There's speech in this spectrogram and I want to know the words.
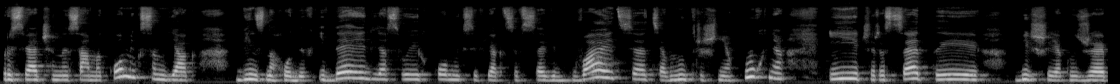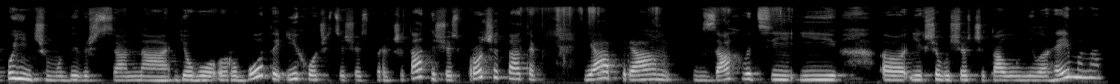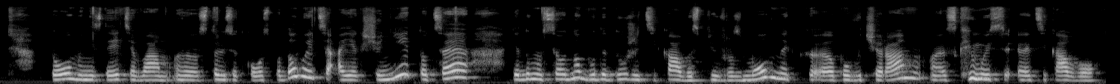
Присвячений саме коміксам, як він знаходив ідеї для своїх коміксів, як це все відбувається, ця внутрішня кухня, і через це ти більше якось вже по-іншому дивишся на його роботи, і хочеться щось перечитати, щось прочитати. Я прям в захваті, і е, якщо ви щось читали у Ніла Геймана, то мені здається, вам е, 100% сподобається. А якщо ні, то це я думаю, все одно буде дуже цікавий співрозмовник е, по вечорам е, з кимось е, цікаво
